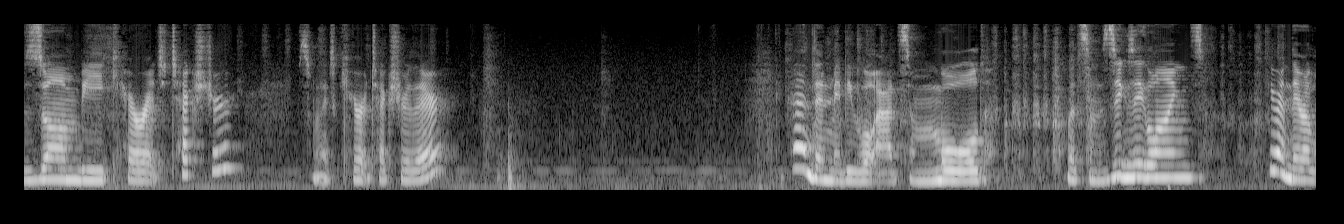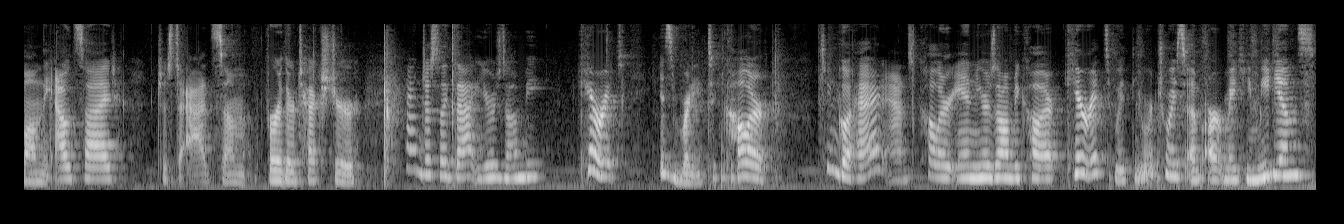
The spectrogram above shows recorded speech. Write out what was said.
zombie carrot texture. Some nice carrot texture there. And then maybe we'll add some mold with some zigzag lines here and there along the outside just to add some further texture. And just like that, your zombie carrot is ready to color. So you can go ahead and color in your zombie color carrot with your choice of art making mediums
